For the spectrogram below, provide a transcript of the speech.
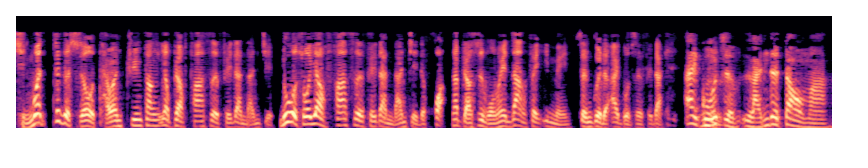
请问这个时候台湾军方要不要发射飞弹拦截？如果说要发射飞弹拦截的话，那表示我们会浪费一枚珍贵的爱国者飞弹。爱国者拦得到吗？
